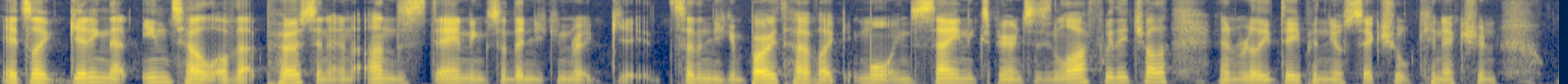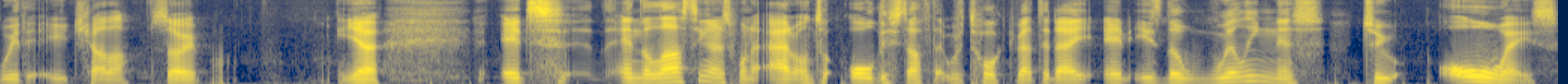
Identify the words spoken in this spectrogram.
it's like getting that intel of that person and understanding. So then you can re- get, so then you can both have like more insane experiences in life with each other and really deepen your sexual connection with each other. So yeah, it's and the last thing I just want to add on to all this stuff that we've talked about today, it is the willingness to always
